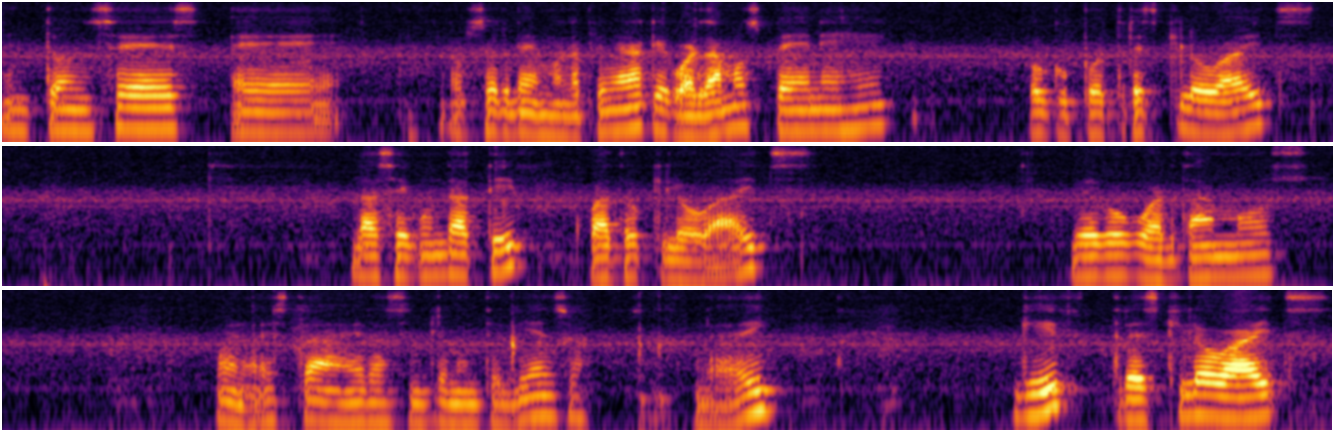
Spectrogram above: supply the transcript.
Entonces eh, observemos. La primera que guardamos png ocupó 3 kilobytes. La segunda TIFF 4 kilobytes. Luego guardamos bueno esta era simplemente el lienzo. Ahí. GIF 3 kilobytes.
